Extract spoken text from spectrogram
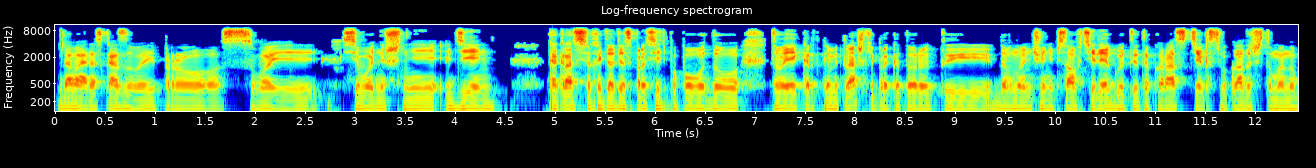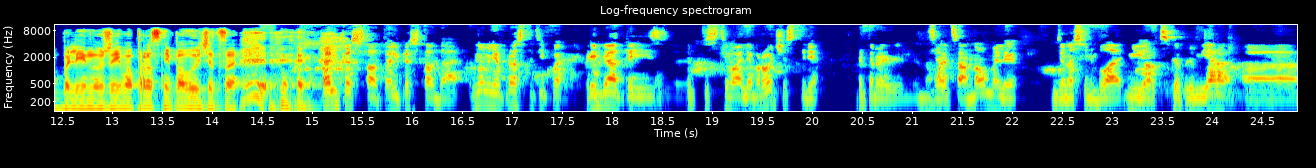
Давай, рассказывай про свой сегодняшний день. Как раз все хотел тебя спросить по поводу твоей короткометражки, про которую ты давно ничего не писал в телегу, и ты такой раз текст выкладываешь, что мы, ну блин, уже и вопрос не получится. Только что, только что, да. Ну, мне просто, типа, ребята из фестиваля в Рочестере, который называется Anomaly, где у нас сегодня была нью-йоркская премьера,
